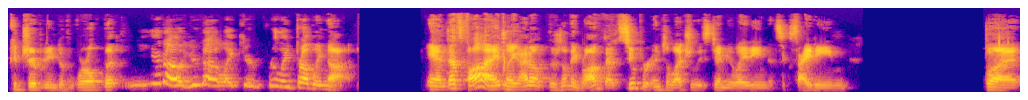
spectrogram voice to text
contributing to the world, but you know, you're not like you're really probably not. And that's fine. Like I don't there's nothing wrong with that. super intellectually stimulating. It's exciting. But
